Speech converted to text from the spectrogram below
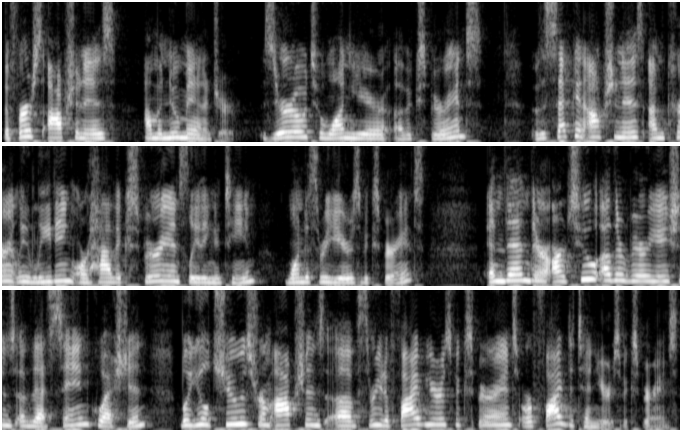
The first option is I'm a new manager, zero to one year of experience. The second option is I'm currently leading or have experience leading a team, one to three years of experience. And then there are two other variations of that same question, but you'll choose from options of three to five years of experience or five to 10 years of experience.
